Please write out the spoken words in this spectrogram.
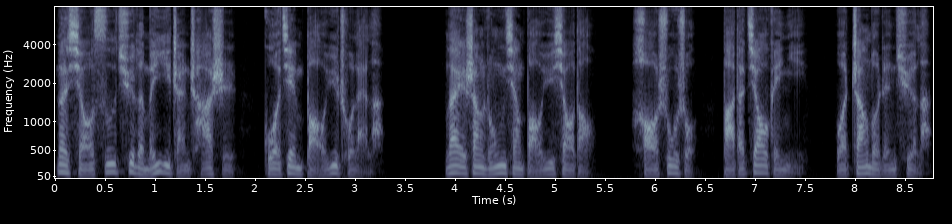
那小厮去了没一盏茶时，果见宝玉出来了。赖尚荣向宝玉笑道：“好叔叔，把他交给你，我张罗人去了。”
